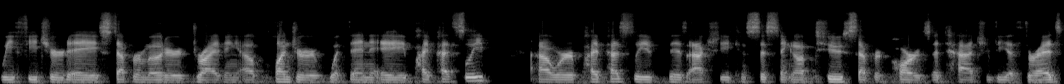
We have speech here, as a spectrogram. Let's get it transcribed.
We featured a stepper motor driving a plunger within a pipette sleeve. Our pipette sleeve is actually consisting of two separate parts attached via threads.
